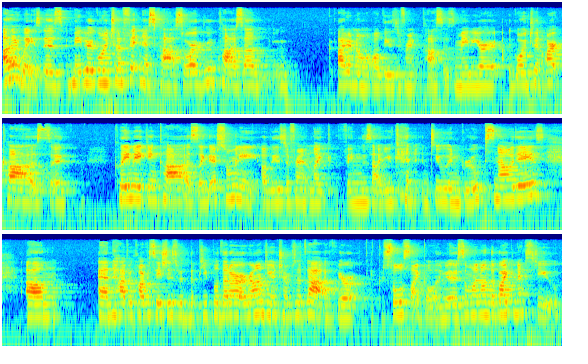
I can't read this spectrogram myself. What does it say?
Other ways is maybe you're going to a fitness class or a group class of, I don't know, all these different classes. Maybe you're going to an art class, a Claymaking class. Like there's so many of these different like things that you can do in groups nowadays um, and having conversations with the people that are around you in terms of that if you're SoulCycle. And there's someone on the bike next to you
